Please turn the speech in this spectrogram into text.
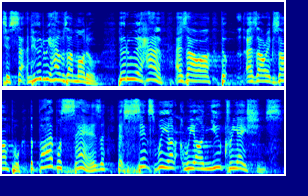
to set. And who do we have as our model? Who do we have as our, the, as our example? The Bible says that since we are, we are new creations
